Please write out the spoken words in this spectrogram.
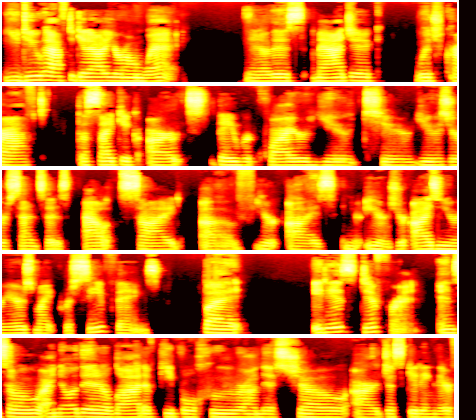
You do have to get out of your own way. You know, this magic, witchcraft, the psychic arts, they require you to use your senses outside of your eyes and your ears. Your eyes and your ears might perceive things, but it is different. And so I know that a lot of people who are on this show are just getting their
